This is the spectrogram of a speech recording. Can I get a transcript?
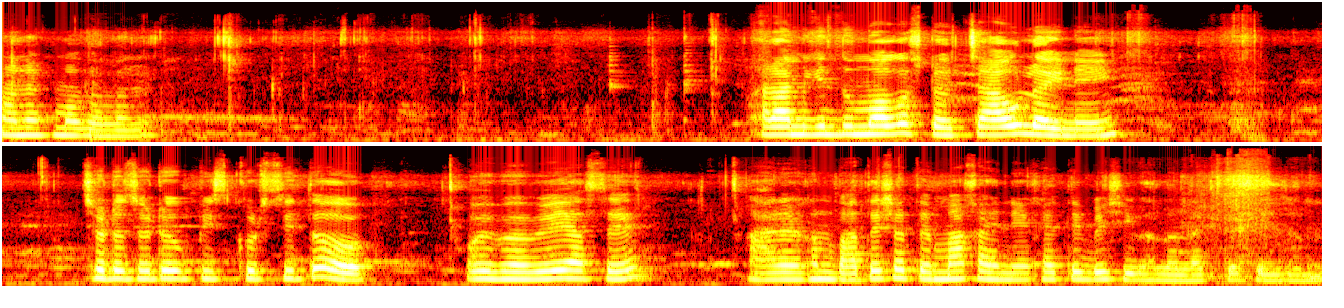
অনেক মজা লাগে। আর আমি কিন্তু মগজটা চাউলাই নেই। ছোট ছোট পিস করছি তো, ওইভাবেই আছে। আর এখন ভাতের সাথে মাখাই নিয়ে খাইতে বেশি ভালো লাগতেছে সেই জন্য।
